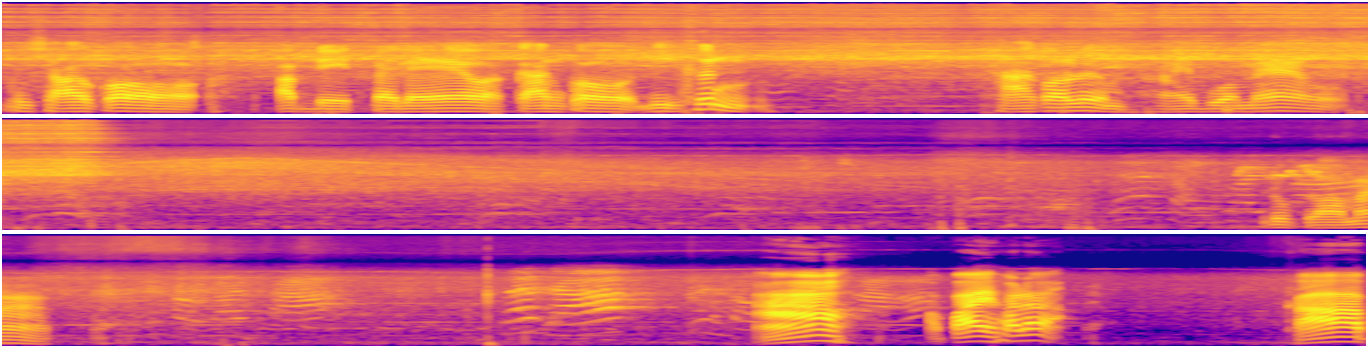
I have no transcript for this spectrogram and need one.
เมื่อเช้าก็อัปเดตไปแล้ว อาการก็ดีขึ้น ขาก็เริ่มหายบวมแล้วรูปหล่อมาก เอาเอาไปพอแล้ว ครับ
